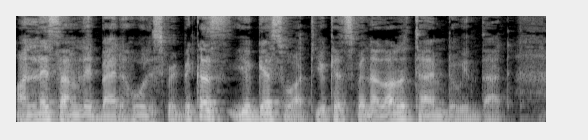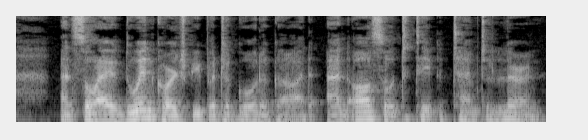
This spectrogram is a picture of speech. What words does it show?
unless I'm led by the Holy Spirit, because you guess what? You can spend a lot of time doing that. And so I do encourage people to go to God and also to take the time to learn.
